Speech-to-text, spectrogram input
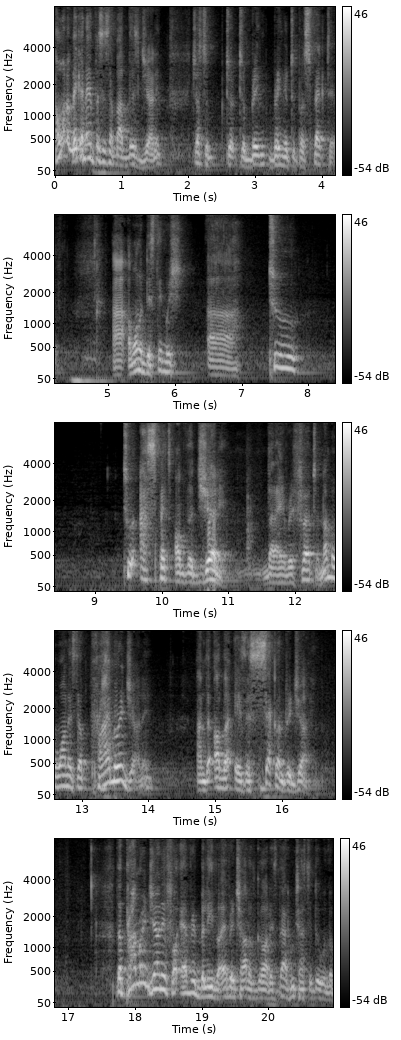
I want to make an emphasis about this journey just to, to, to bring, bring it to perspective. Uh, I want to distinguish uh, two, two aspects of the journey that I refer to. Number one is the primary journey and the other is the secondary journey. The primary journey for every believer, every child of God, is that which has to do with the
